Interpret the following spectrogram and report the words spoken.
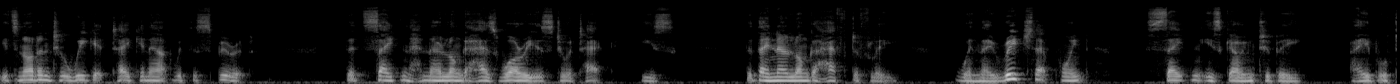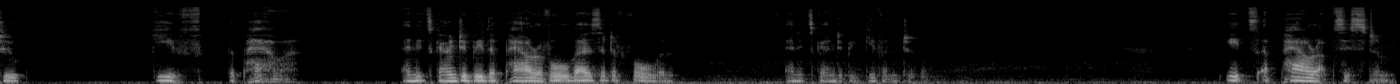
It's not until we get taken out with the Spirit that Satan no longer has warriors to attack his, that they no longer have to flee. When they reach that point, Satan is going to be able to give the power. And it's going to be the power of all those that have fallen. And it's going to be given to them. It's a power up system.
